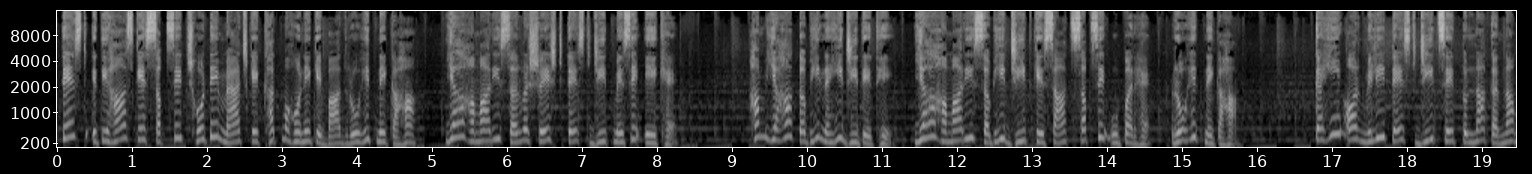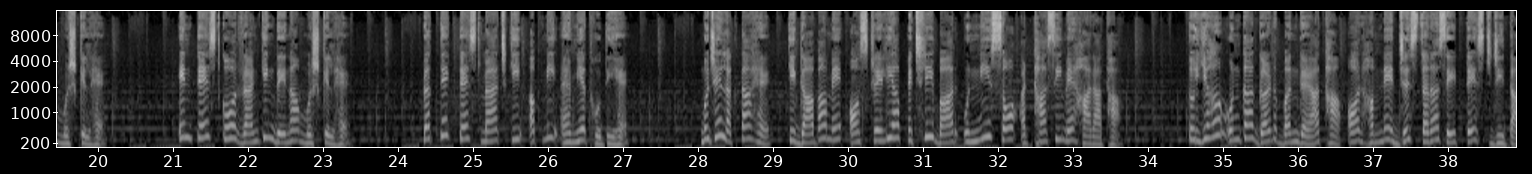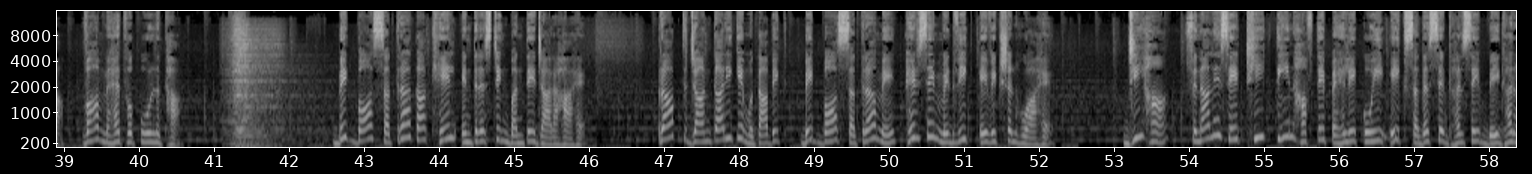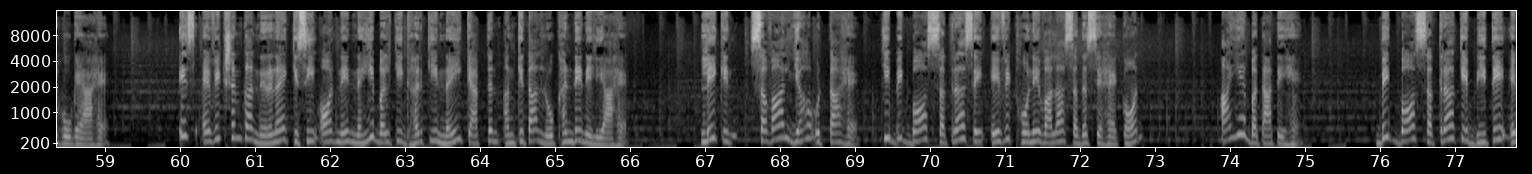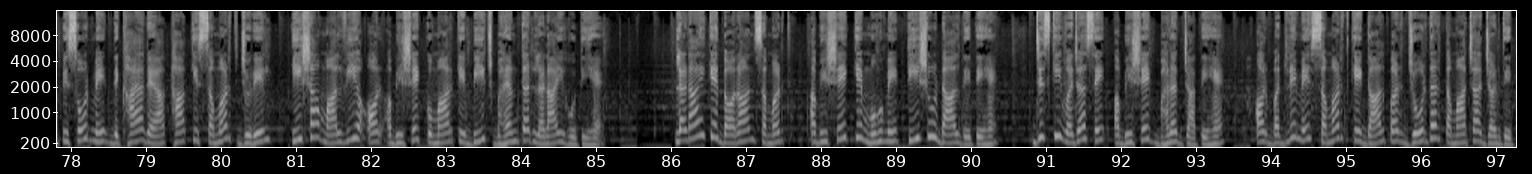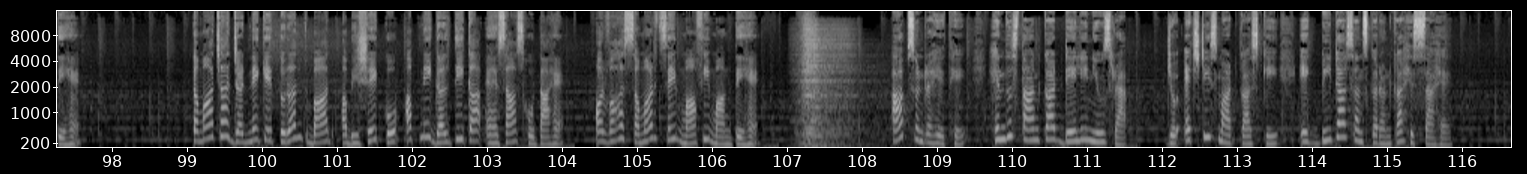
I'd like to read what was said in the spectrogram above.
टेस्ट इतिहास के सबसे छोटे मैच के खत्म होने के बाद रोहित ने कहा, यह हमारी सर्वश्रेष्ठ टेस्ट जीत में से एक है। हम यहाँ कभी नहीं जीते थे। यह हमारी सभी जीत के साथ सबसे ऊपर है, रोहित ने कहा। कहीं और मिली टेस्ट जीत से तुलना करना मुश्किल है। इन टेस्ट को रैंकिंग देना मुश्किल है। प्रत्येक टेस्ट मैच की अपनी अहमियत होती है। मुझे लगता है कि गाबा में ऑस्ट्रेलिया पिछली बार 1988 में हारा था। तो यह उनका गढ़ बन गया था और हमने जिस तरह से टेस्ट जीता, वह महत्वपूर्ण था। बिग बॉस सत्रह का खेल इंटरेस्टिंग बनते जा रहा है। प्राप्त जानकारी के मुताबिक, बिग बॉस सत्रह में फिर से मिडवीक एविक्शन हुआ है। जी हाँ फिनाले से ठीक तीन हफ़्ते पहले कोई एक सदस्य घर से बेघर हो गया है। इस एविक्शन का निर्णय किसी और ने नहीं, बल्कि घर की नई कैप्टन अंकिता लोखंडे ने लिया है। लेकिन सवाल यह उठता है कि बिग बॉस सत्रह से एविक्ट होने वाला सदस्य है कौन? आइए बताते हैं। बिग बॉस सत्रह के बीते एपिसोड में दिखाया गया था कि समर्थ जुरेल, ईशा मालवीय और अभिषेक कुमार के बीच भयंकर लड़ाई होती है। लड़ाई के दौरान समर्थ अभिषेक के मुँह में टीशू डाल देते हैं, जिसकी वजह से अभिषेक भड़क जाते हैं और बदले में समर्थ के गाल पर जोरदार तमाचा जड़ देते हैं। तमाचा जड़ने के तुरंत बाद अभिषेक को अपनी गलती का एहसास होता है और वह समर्थ से माफ़ी मांगते हैं। आप सुन रहे थे हिंदुस्तान का डेली न्यूज़ रैप, जो एच टी स्मार्टकास्ट की एक बीटा संस्करण का हिस्सा है।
